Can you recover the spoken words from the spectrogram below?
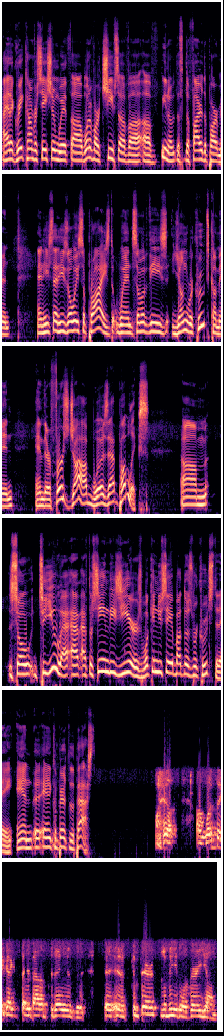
I had a great conversation with uh, one of our chiefs of uh, of you know the, the fire department, and he said he's always surprised when some of these young recruits come in and their first job was at Publix. Um, so, to you, after seeing these years, what can you say about those recruits today, and uh, and compared to the past? Well, uh, one thing I can say about them today is that, uh, in comparison to me, they're very young,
